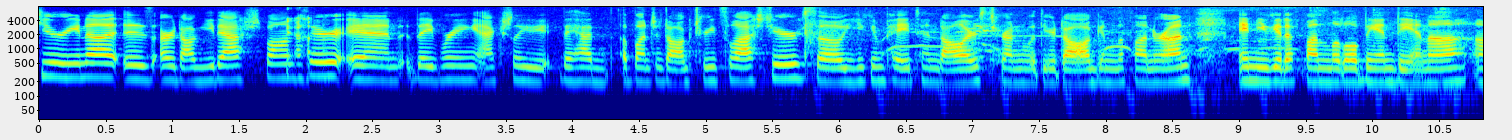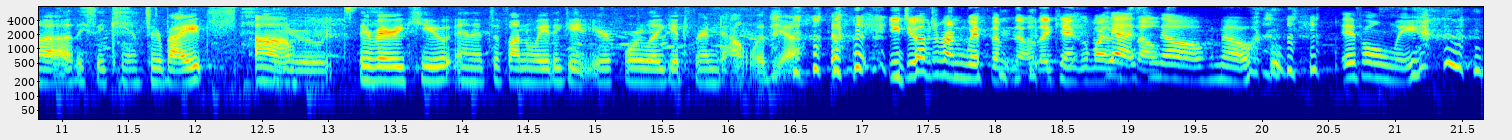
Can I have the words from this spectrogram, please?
Purina is our Doggy Dash sponsor, yeah. and they bring actually they had a bunch of dog treats last year, so you can pay ten dollars to run with your dog in the fun run, and you get a fun little bandana. Uh, they say Cancer Bites. Um, cute. They're very cute, and it's a fun way to get your four-legged friend out with you. you do have to run with them though; they can't go by yes, themselves. Yes, no, no. if only. so,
